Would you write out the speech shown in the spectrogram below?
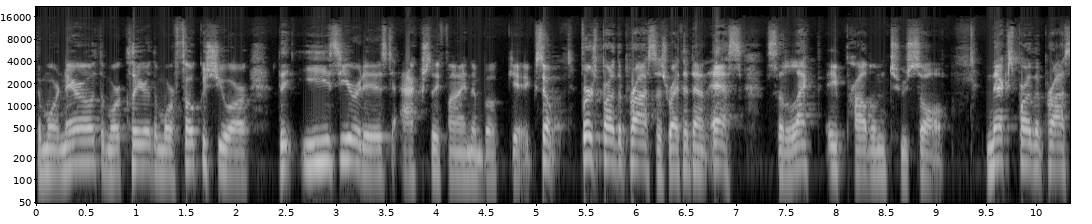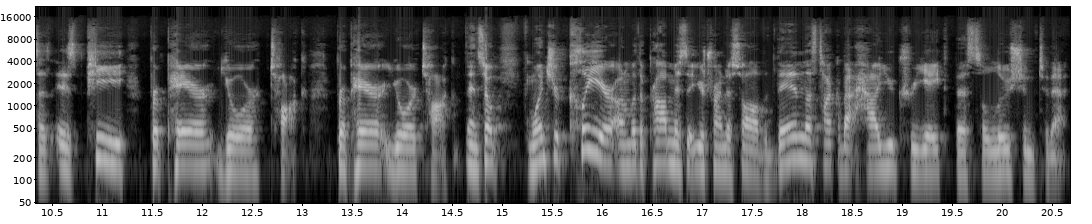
The more narrow the more clear the more focused you are the easier it is to actually find a book gig. So first part of the process write that down. S select a problem to solve. Next part of the process is p prepare your talk. Prepare your talk. And so once you're clear on what the problem is that you're trying to solve then let's talk about how you create the solution to that.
